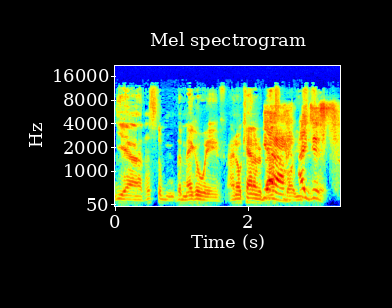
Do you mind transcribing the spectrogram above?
Yeah, that's the the mega wave. I know Canada yeah, basketball. I just. it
